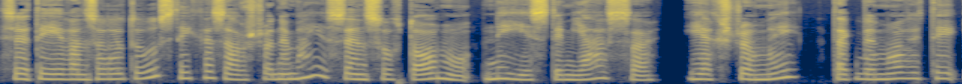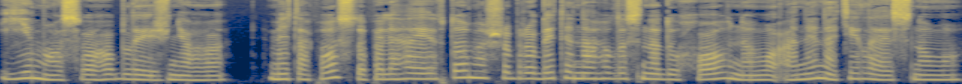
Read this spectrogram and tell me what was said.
Святий Іван Золотоустий казав, що немає сенсу в тому не їсти м'яса, якщо ми, так би мовити, їмо свого ближнього. Мета посту полягає в тому, щоб робити наголос на духовному, а не на тілесному,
